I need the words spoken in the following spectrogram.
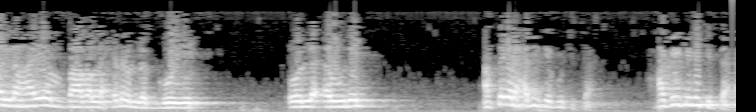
maylahaayeen baaba la xidhay oo la gooyey oo la awday. Asagana xadiiskay ku jirtaa xaggay kaga jirtaa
